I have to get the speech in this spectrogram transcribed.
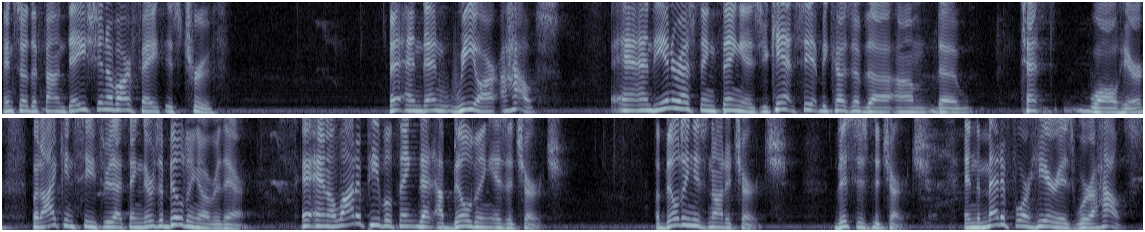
And so the foundation of our faith is truth. And then we are a house. And the interesting thing is, you can't see it because of the, um, the tent wall here, but I can see through that thing. There's a building over there. And a lot of people think that a building is a church. A building is not a church. This is the church. And the metaphor here is we're a house.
